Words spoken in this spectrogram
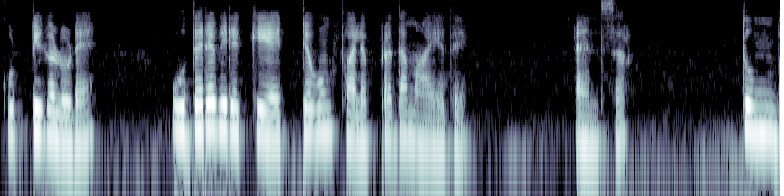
കുട്ടികളുടെ ഉദരവിരക്ക് ഏറ്റവും ഫലപ്രദമായത്? ആൻസർ തുമ്പ.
